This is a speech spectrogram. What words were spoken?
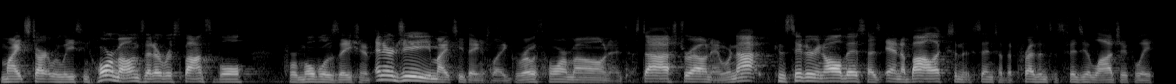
might start releasing hormones that are responsible for mobilization of energy. You might see things like growth hormone and testosterone. And we're not considering all this as anabolics in the sense that the presence is physiologically,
